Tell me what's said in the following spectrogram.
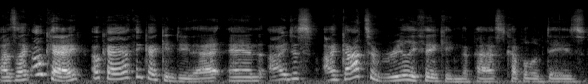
I was like, okay, okay, I think I can do that. And I just, I got to really thinking the past couple of days,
